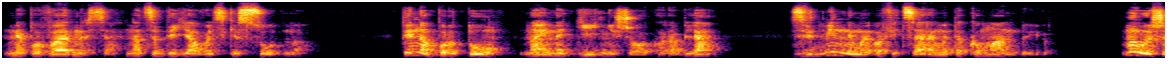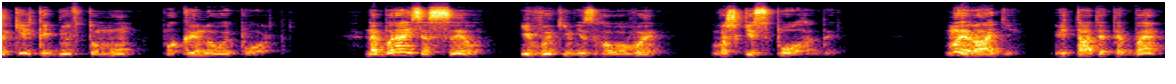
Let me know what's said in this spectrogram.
не повернешся на це диявольське судно. Ти на борту найнадійнішого корабля з відмінними офіцерами та командою. Ми лише кілька днів тому покинули порт. Набирайся сил і викинь із голови важкі спогади. Ми раді вітати тебе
